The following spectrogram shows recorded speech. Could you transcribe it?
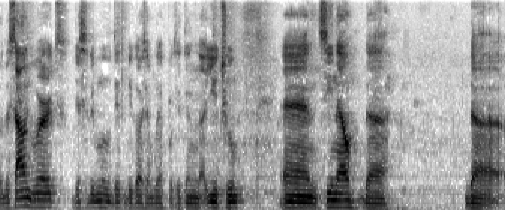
So the sound works just removed it because I'm going to put it in YouTube. And see now the the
